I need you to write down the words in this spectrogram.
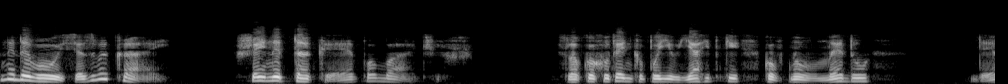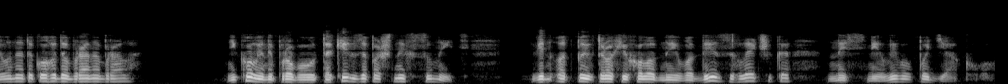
Не дивуйся, звикай. Ще й не таке побачиш. Славко хутенько поїв ягідки, ковтнув меду. Де вона такого добра набрала? Ніколи не пробував таких запашних суниць. Він отпив трохи холодної води з глечика, несміливо подякував.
